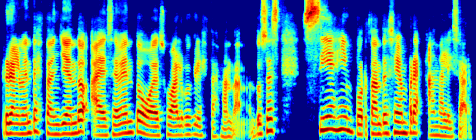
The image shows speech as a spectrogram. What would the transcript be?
realmente están yendo a ese evento o a eso algo que le estás mandando. Entonces, sí es importante siempre analizar.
